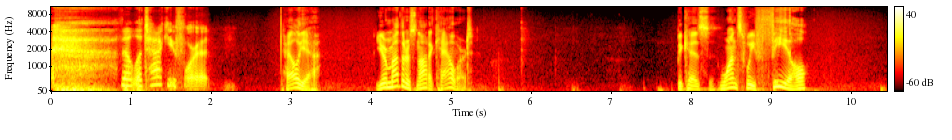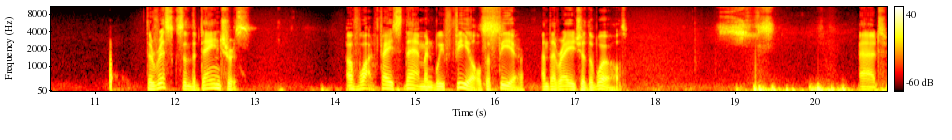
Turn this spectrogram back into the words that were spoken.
they'll attack you for it. Hell yeah. Your mother's not a coward. Because once we feel the risks and the dangers of what faced them, and we feel the fear and the rage of the world, at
